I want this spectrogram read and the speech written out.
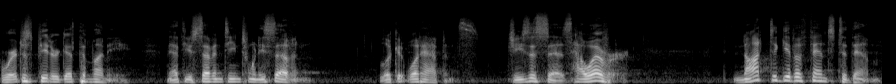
Where does Peter get the money? Matthew 17, 27. Look at what happens. Jesus says, However, not to give offense to them.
